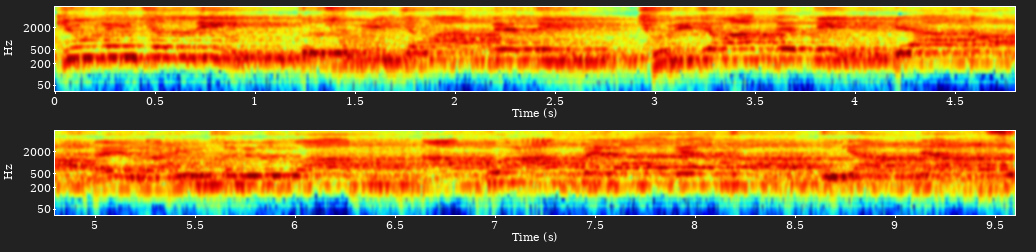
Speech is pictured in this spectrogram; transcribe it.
کیوں نہیں چلتی تو چھری جواب دیتی، چھری جواب دیتی کہ آقا، اے ابراہیم خلیل اللہ، آپ کو آگ میں ڈالا گیا تھا، تو کیا آپ نے آگ سے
